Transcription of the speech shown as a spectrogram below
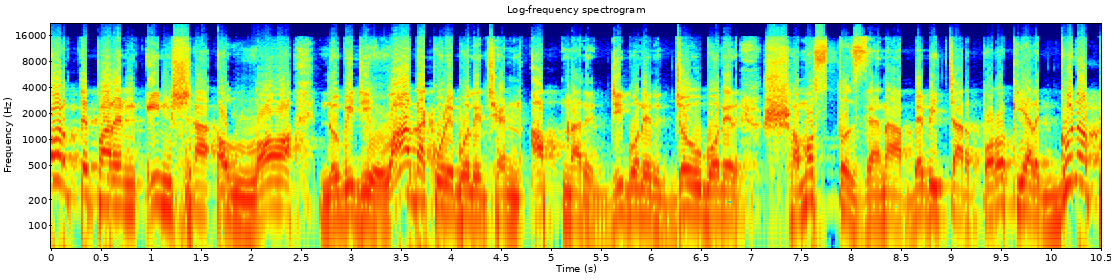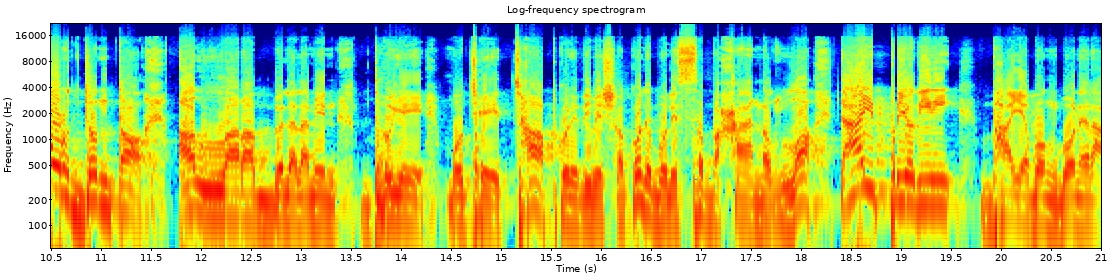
করতে পারেন ইনশা আল্লাহ নবীজি ওয়াদা করে বলেছেন, আপনার জীবনের, যৌবনের সমস্ত জেনা বেবিচার পরকিয়ার গুণা পর্যন্ত আল্লাহ রাব্বুল আলামিন ধুয়ে, মুছে, ছাপ করে দিবে। সকলে বলে, সুবহানাল্লাহ। তাই প্রিয় দিনী, ভাই এবং বোনেরা,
